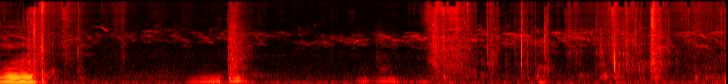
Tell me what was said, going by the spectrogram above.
หนึ่ง อ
